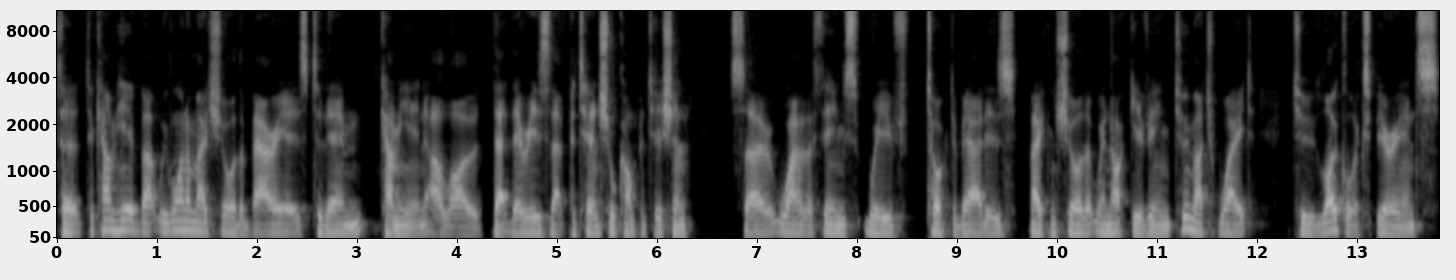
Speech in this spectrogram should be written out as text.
to, to come here, but we want to make sure the barriers to them coming in are low, that there is that potential competition. So, one of the things we've talked about is making sure that we're not giving too much weight to local experience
